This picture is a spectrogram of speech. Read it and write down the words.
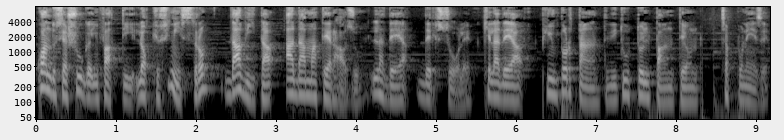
Quando si asciuga infatti l'occhio sinistro, dà vita ad Amaterasu, la dea del sole, che è la dea più importante di tutto il pantheon giapponese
